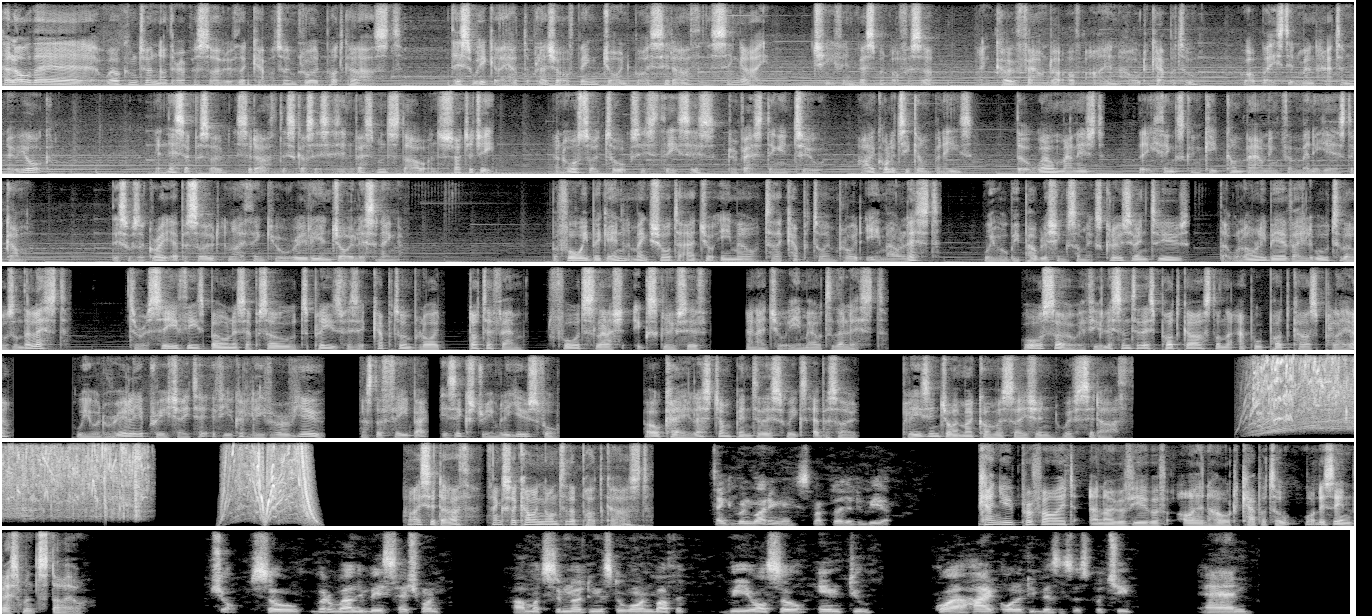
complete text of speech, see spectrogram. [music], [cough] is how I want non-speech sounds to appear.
Hello there! Welcome to another episode of the Capital Employed podcast. This week I had the pleasure of being joined by Siddharth Singhai, Chief Investment Officer and co founder of Ironhold Capital, who are based in Manhattan, New York. In this episode, Siddharth discusses his investment style and strategy, and also talks his thesis for investing into high quality companies that are well managed that he thinks can keep compounding for many years to come. This was a great episode, and I think you'll really enjoy listening. Before we begin, make sure to add your email to the Capital Employed email list. We will be publishing some exclusive interviews that will only be available to those on the list. To receive these bonus episodes, please visit capitalemployed.fm forward slash exclusive and add your email to the list. Also, if you listen to this podcast on the Apple Podcast Player, we would really appreciate it if you could leave a review, as the feedback is extremely useful. Okay, let's jump into this week's episode. Please enjoy my conversation with Siddharth. Hi, Siddharth. Thanks for coming on to the podcast. Thank you for inviting me. It's my pleasure to be here. Can you provide an overview of Ironhold Capital? What is the investment style? Sure. So we're a value-based hedge fund, uh, much similar to Mr. Warren Buffett. We also aim to acquire high-quality businesses for cheap, and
